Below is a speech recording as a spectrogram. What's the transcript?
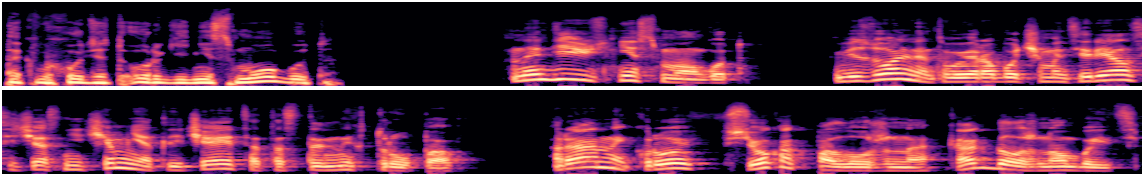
Так выходит, орги не смогут? Надеюсь, не смогут. Визуально твой рабочий материал сейчас ничем не отличается от остальных трупов. Раны, кровь, все как положено, как должно быть.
